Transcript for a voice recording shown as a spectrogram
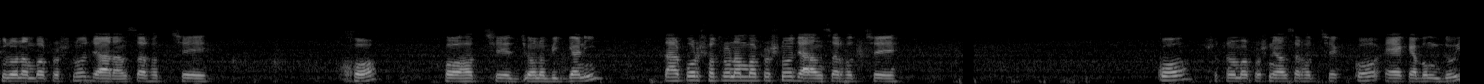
ষোলো নম্বর প্রশ্ন, যার আনসার হচ্ছে খ। খ হচ্ছে জনবিজ্ঞানী। তারপর সতেরো নম্বর প্রশ্ন, যার আনসার হচ্ছে ক। সতেরো নম্বর প্রশ্নের আনসার হচ্ছে ক, এক এবং দুই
